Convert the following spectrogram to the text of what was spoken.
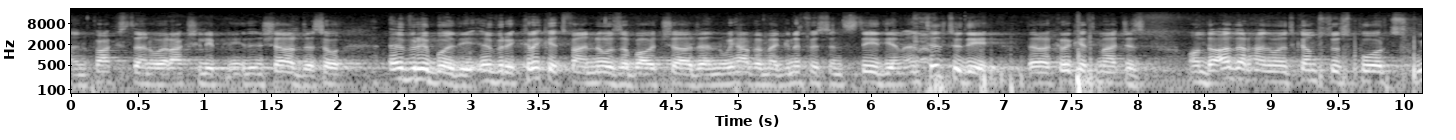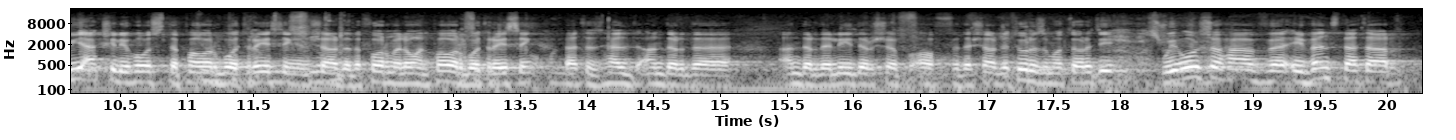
and Pakistan were actually played in Sharjah. So everybody, every cricket fan knows about Sharjah, and we have a magnificent stadium. Until today, there are cricket matches. On the other hand, when it comes to sports, we actually host the powerboat racing in Sharjah, the Formula One powerboat racing that is held under the under the leadership of the Sharjah Tourism Authority. We also have uh, events that are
